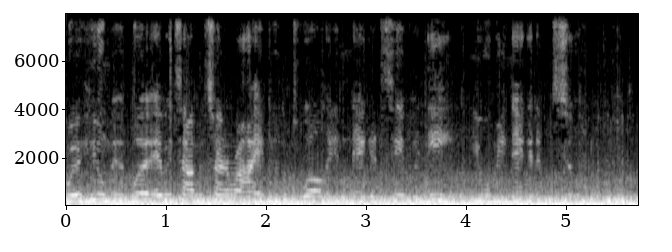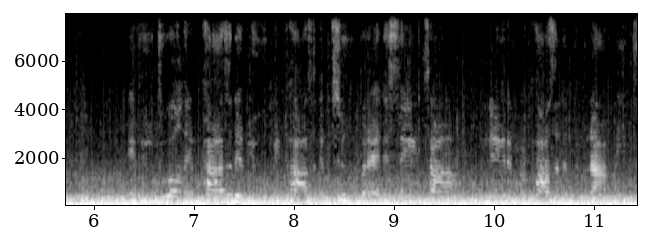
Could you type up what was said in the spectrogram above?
We're human, but every time you turn around, if you dwell in negativity, you will be negative too. If you dwell in positive, you will be positive too. But at the same time, negative and positive do not mix.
